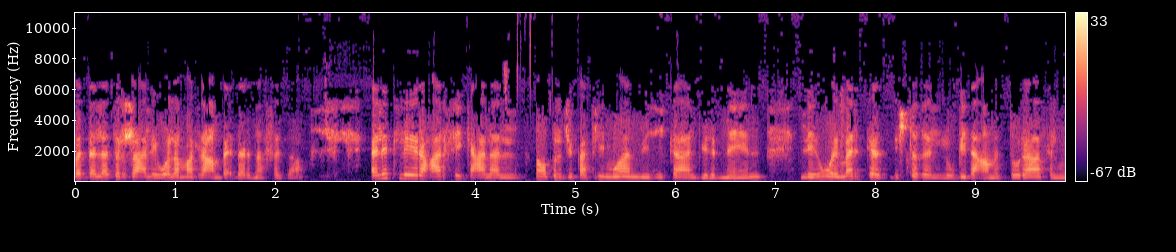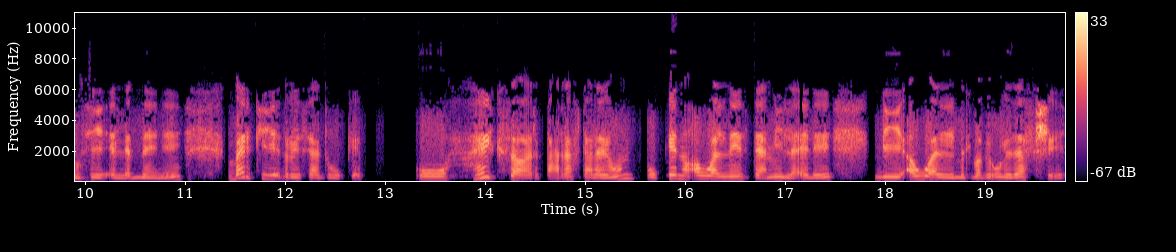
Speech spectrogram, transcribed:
بدها ترجع لي ولا مرة عم بقدر نفذها قالت لي رح أعرفك على ال centre du patrimoine musical بلبنان اللي هو مركز بيشتغل وبيدعم التراث الموسيقي اللبناني. بركي يقدروا يساعدوك. وهيك صار تعرفت عليهم وكانوا أول ناس داعمين لإلي بأول مثل ما بيقولوا دفشة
